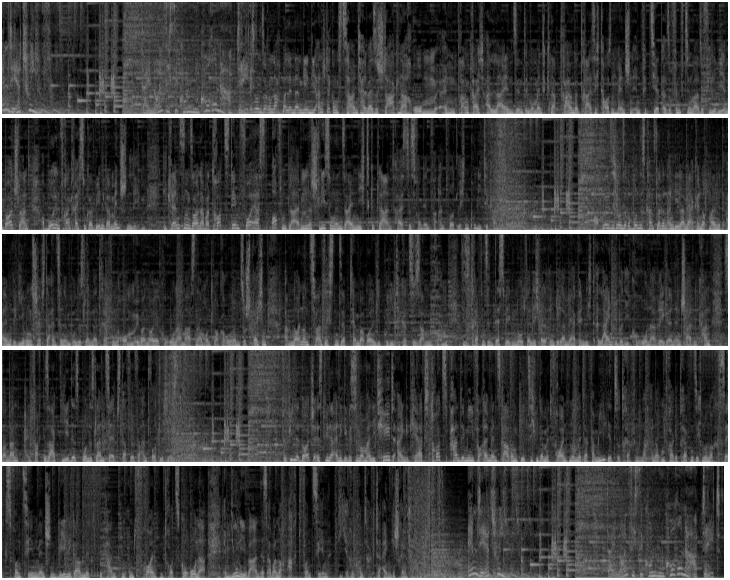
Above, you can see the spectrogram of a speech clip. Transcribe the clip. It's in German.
MDR Twins. Dein 90 Sekunden Corona-Update. In unseren Nachbarländern gehen die Ansteckungszahlen teilweise stark nach oben. In Frankreich allein sind im Moment knapp 330.000 Menschen infiziert, also 15 mal so viele wie in Deutschland, obwohl in Frankreich sogar weniger Menschen leben. Die Grenzen sollen aber trotzdem vorerst offen bleiben. Schließungen seien nicht geplant, heißt es von den verantwortlichen Politikern. Will sich unsere Bundeskanzlerin Angela Merkel nochmal mit allen Regierungschefs der einzelnen Bundesländer treffen, um über neue Corona-Maßnahmen und Lockerungen zu sprechen. Am 29. September wollen die Politiker zusammenkommen. Diese Treffen sind deswegen notwendig, weil Angela Merkel nicht allein über die Corona-Regeln entscheiden kann, sondern einfach gesagt jedes Bundesland selbst dafür verantwortlich ist. Für viele Deutsche ist wieder eine gewisse Normalität eingekehrt, trotz Pandemie, vor allem wenn es darum geht, sich wieder mit Freunden und mit der Familie zu treffen. Nach einer Umfrage treffen sich nur noch sechs von zehn Menschen weniger mit Bekannten und Freunden, trotz Corona. Im Juni waren es aber noch acht von zehn, die ihre Kontakte eingeschränkt haben. MDR Tweets. Dein 90 Sekunden Corona-Update.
